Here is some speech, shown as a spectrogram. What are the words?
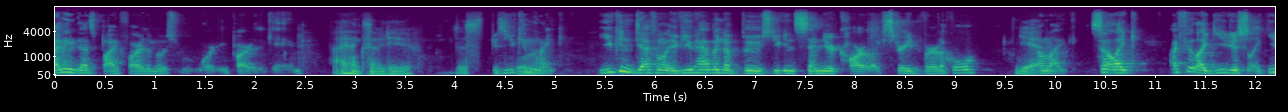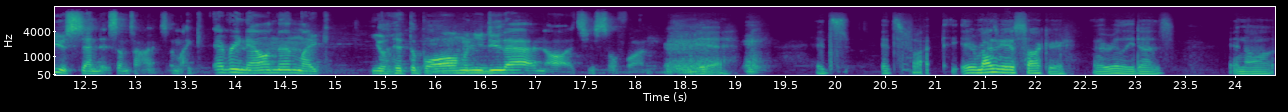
I think that's by far the most rewarding part of the game I think so too. Just because you can like you can definitely if you have enough boost, you can send your car like straight vertical. yeah. I'm like so like I feel like you just like you just send it sometimes, and like every now and then like you'll hit the ball when you do that, and oh, it's just so fun. Yeah. It's it's fun. It reminds me of soccer. It really does. In all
